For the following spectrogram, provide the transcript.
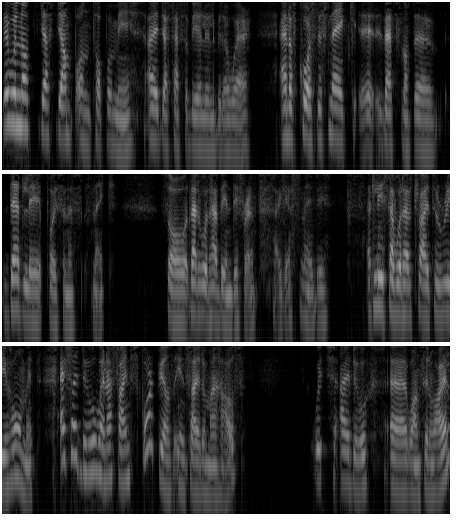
They will not just jump on top of me. I just have to be a little bit aware. And of course the snake, that's not a deadly poisonous snake. So that would have been different, I guess, maybe. At least I would have tried to rehome it, as I do when I find scorpions inside of my house, which I do uh, once in a while,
